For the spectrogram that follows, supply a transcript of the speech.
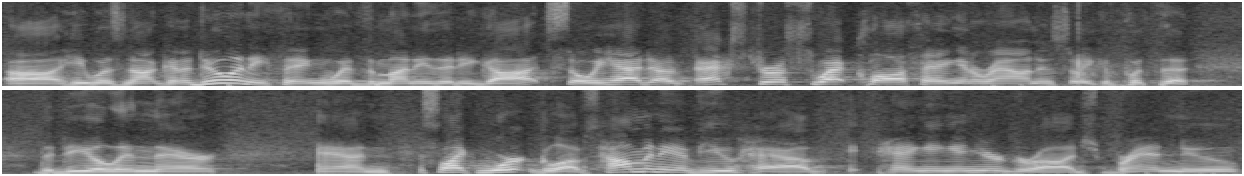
uh, he was not going to do anything with the money that he got. So he had an extra sweat cloth hanging around and so he could put the, the deal in there and it's like work gloves. How many of you have hanging in your garage, brand new,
